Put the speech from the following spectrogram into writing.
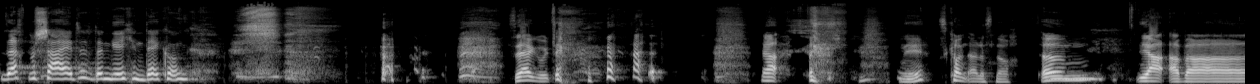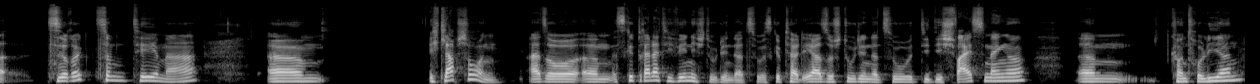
sag Bescheid, dann gehe ich in Deckung. Sehr gut. Ja. nee, es kommt alles noch. Ähm, ja, aber zurück zum Thema. Ähm, ich glaube schon. Also ähm, es gibt relativ wenig Studien dazu. Es gibt halt eher so Studien dazu, die die Schweißmenge ähm, kontrollieren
